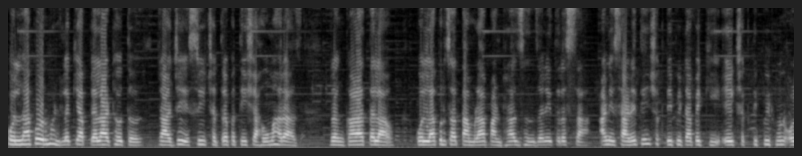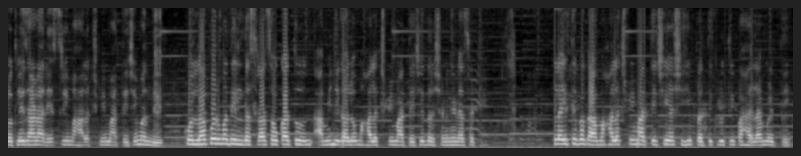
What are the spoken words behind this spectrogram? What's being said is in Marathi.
कोल्हापूर म्हटलं की आपल्याला आठवतं राजे श्री छत्रपती शाहू महाराज रंकाळा तलाव कोल्हापूरचा तांबडा पांढरा झणझणीत रस्सा आणि साडेतीन शक्तिपीठापैकी एक शक्तिपीठ म्हणून ओळखले जाणारे श्री महालक्ष्मी मातेचे मंदिर. कोल्हापूरमधील दसरा चौकातून आम्ही निघालो महालक्ष्मी मातेचे दर्शन घेण्यासाठी. मला इथे बघा महालक्ष्मी मातेची अशी ही प्रतिकृती पाहायला मिळते.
